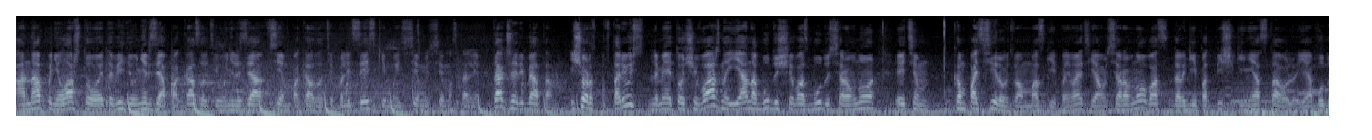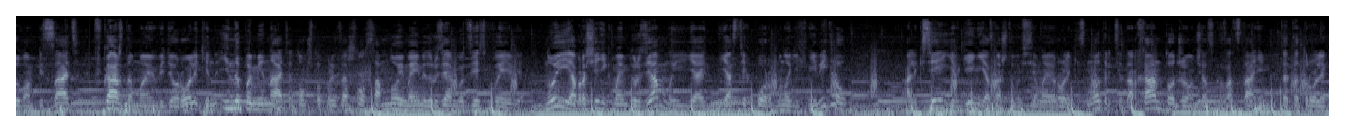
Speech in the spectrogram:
она поняла, что это видео нельзя показывать, его нельзя всем показывать и полицейским, и всем, и всем остальным. Также, ребята, еще раз повторюсь, для меня это очень важно, и я на будущее вас буду все равно этим компенсировать вам мозги, понимаете? Я вам все равно, вас, дорогие подписчики, не оставлю. Я буду вам писать в каждом моем видеоролике и напоминать о том, что произошло со мной и моими друзьями вот здесь в Вейве. Ну и обращение к моим друзьям, я, я с тех пор многих не видел. Алексей, Евгений, я знаю, что вы все мои ролики смотрите. Дархан тот же, он сейчас в Казахстане. Этот ролик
